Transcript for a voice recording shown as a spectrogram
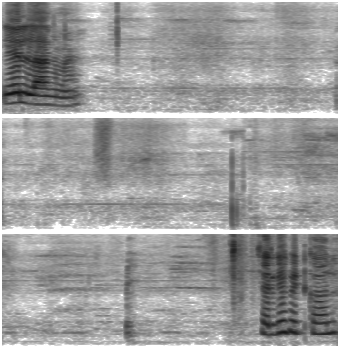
ఏం లాగనా? సరిగా పెట్టుకోవాలి.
